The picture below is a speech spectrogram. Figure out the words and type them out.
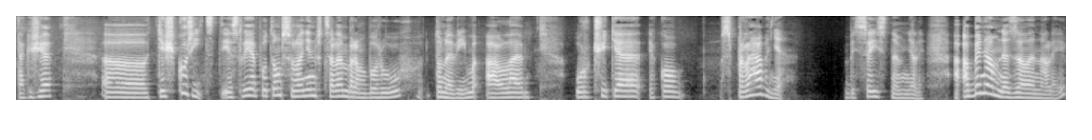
takže uh, těžko říct, jestli je potom solanin v celém bramboru, to nevím, ale určitě jako správně by se jíst neměli. A aby nám nezelenali,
